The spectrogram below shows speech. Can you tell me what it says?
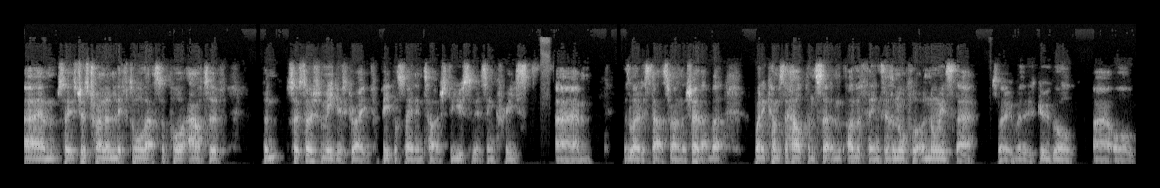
Um, so it's just trying to lift all that support out of. The, so social media is great for people staying in touch. The use of it's increased. Um, there's a load of stats around that show that. But when it comes to help and certain other things, there's an awful lot of noise there. So whether it's Google, uh, or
